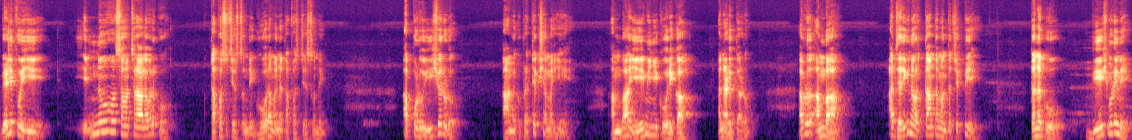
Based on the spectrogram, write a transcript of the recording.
వెళ్ళిపోయి ఎన్నో సంవత్సరాల వరకు తపస్సు చేస్తుంది ఘోరమైన తపస్సు చేస్తుంది. అప్పుడు ఈశ్వరుడు ఆమెకు ప్రత్యక్షమయ్యి అంబా ఏమి నీ కోరిక? అని అడుగుతాడు. అప్పుడు అంబ ఆ జరిగిన వృత్తాంతం అంతా చెప్పి తనకు భీష్ముడిని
